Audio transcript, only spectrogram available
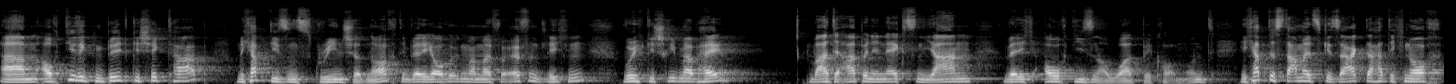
ähm, auch direkt ein Bild geschickt habe und ich habe diesen Screenshot noch, den werde ich auch irgendwann mal veröffentlichen, wo ich geschrieben habe, hey, warte ab, in den nächsten Jahren werde ich auch diesen Award bekommen. Und ich habe das damals gesagt, da hatte ich noch,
